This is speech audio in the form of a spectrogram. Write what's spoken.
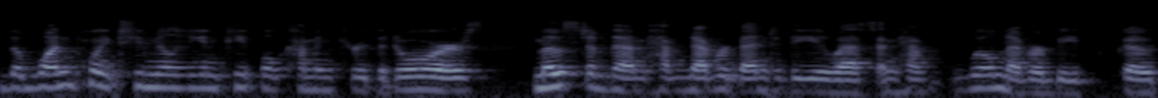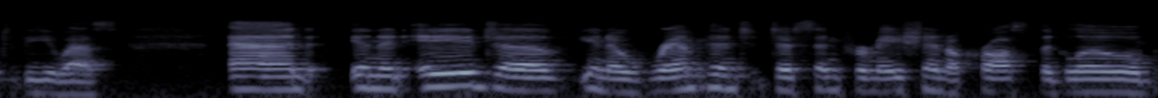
the 1.2 million people coming through the doors. Most of them have never been to the U.S. and have will never be go to the U.S. And in an age of you know rampant disinformation across the globe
